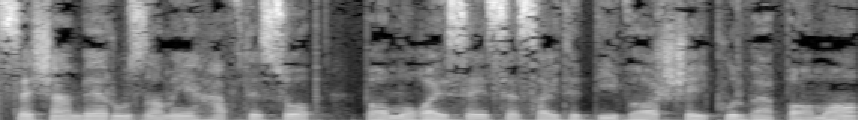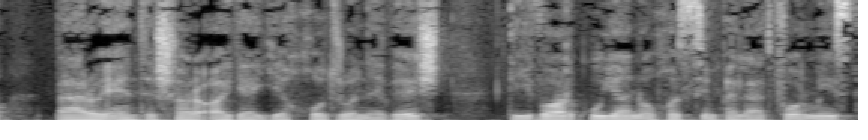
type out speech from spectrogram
سهشنبه روزنامه هفته صبح با مقایسه سه سایت دیوار، شیپور و باما برای انتشار آگهی خود رو نوشت دیوار گویا نخستین پلتفرمی است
